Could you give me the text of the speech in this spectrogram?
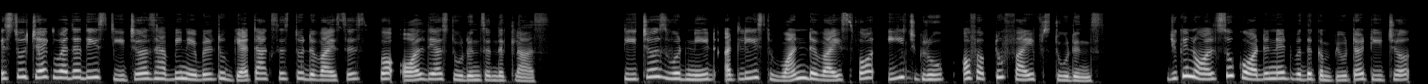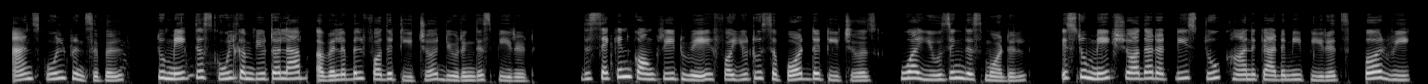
is to check whether these teachers have been able to get access to devices for all their students in the class. Teachers would need at least one device for each group of up to 5 students. You can also coordinate with the computer teacher and school principal to make the school computer lab available for the teacher during this period. The second concrete way for you to support the teachers who are using this model is to make sure that at least two Khan Academy periods per week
